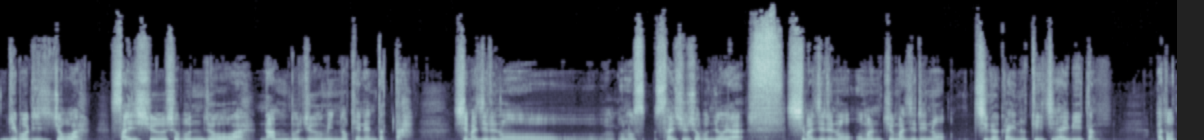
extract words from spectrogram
義母理事長は最終処分場は南部住民の懸念だった。島尻のの最終処分場や島尻のおまんちゅまじりの血がかいぬ THIB タン。跡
